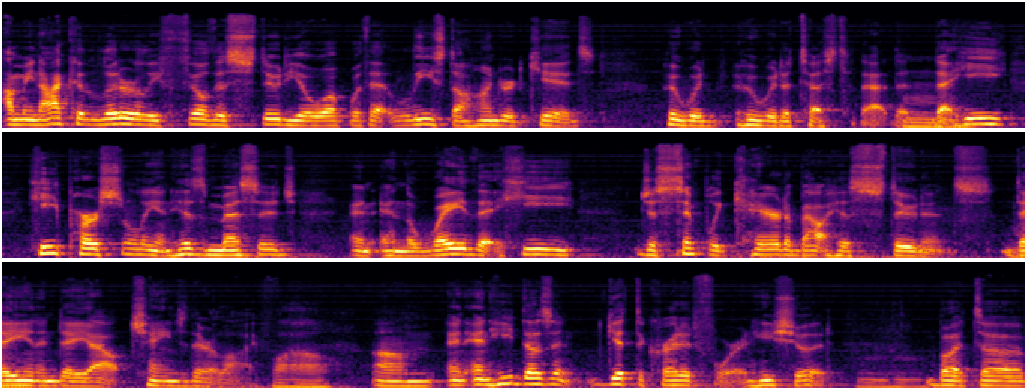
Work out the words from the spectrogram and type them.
I- mean, I could literally fill this studio up with at least a hundred kids who would who would attest to that. That, that Mm. he he personally and his message and and the way that he just simply cared about his students day Mm. in and day out changed their life. Wow. Um, and and he doesn't get the credit for it, and he should. Mhm. But uh,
